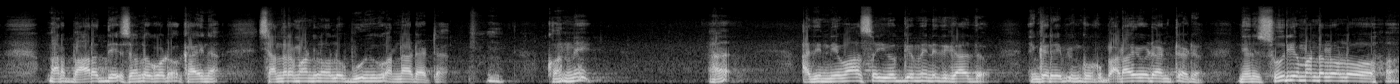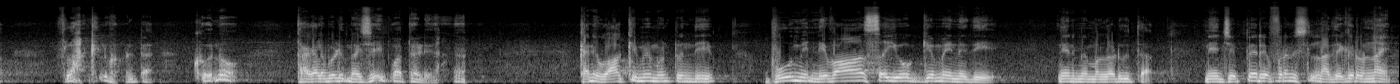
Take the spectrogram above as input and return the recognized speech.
మన భారతదేశంలో కూడా ఒక ఆయన చంద్రమండలంలో భూమి కొన్నాడట. కొన్ని అది నివాస యోగ్యమైనది కాదు. ఇంకా రేపు ఇంకొక బడాయోడు అంటాడు. నేను సూర్యమండలంలో ఫ్లాట్లు కొంటా. కొను తగలబడి మసి అయిపోతాడు. కానీ వాక్యం ఏముంటుంది? భూమి నివాసయోగ్యమైనది నేను మిమ్మల్ని అడుగుతా. నేను చెప్పే రెఫరెన్స్లు నా దగ్గర ఉన్నాయి.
